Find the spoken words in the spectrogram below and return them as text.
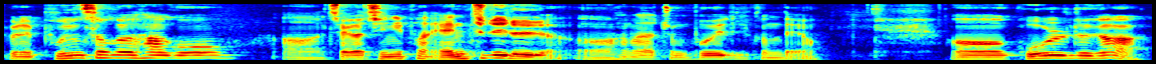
이번에 분석을 하고 어, 제가 진입한 entry를 어, 하나 좀 보여드릴 건데요. 어, 골드가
